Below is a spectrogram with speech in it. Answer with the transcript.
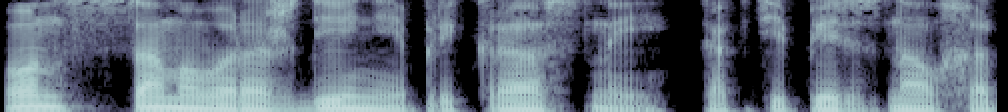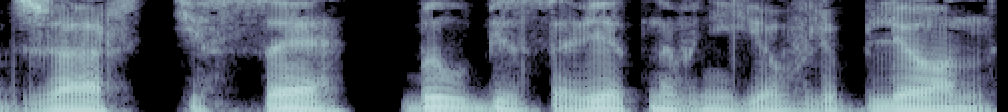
Он с самого рождения прекрасный, как теперь знал Хаджар, Тисе, был беззаветно в нее влюблен.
